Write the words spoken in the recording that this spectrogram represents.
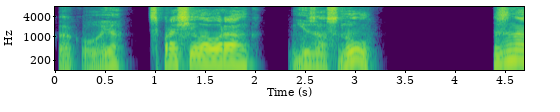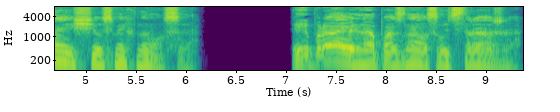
«Какое?» — спросил Ауранг. «Не заснул?» Знающий усмехнулся. «Ты правильно опознал суть стража.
